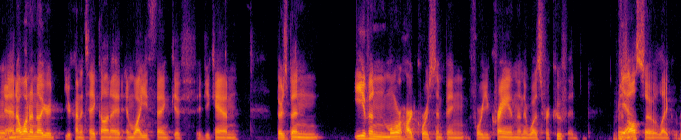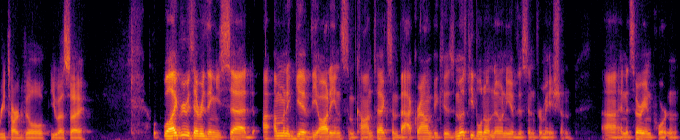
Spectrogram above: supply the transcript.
Mm-hmm. And I want to know your your kind of take on it and why you think, if if you can, there's been even more hardcore simping for Ukraine than there was for Covid, which yeah. is also like retardville USA. Well, I agree with everything you said. I'm going to give the audience some context and background because most people don't know any of this information, uh, and it's very important.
